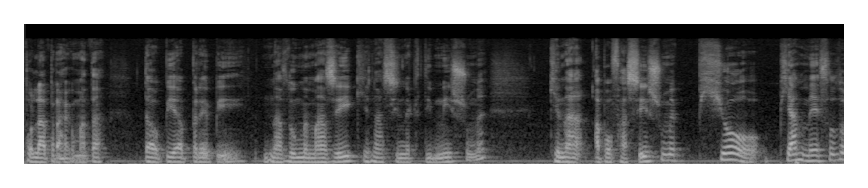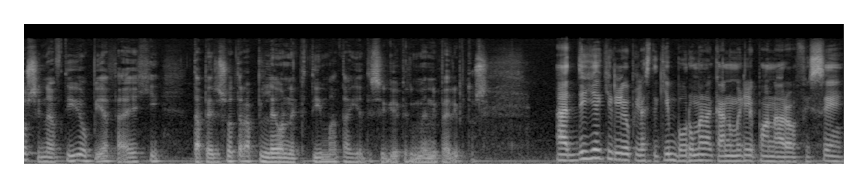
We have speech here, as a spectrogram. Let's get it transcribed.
πολλά πράγματα τα οποία πρέπει να δούμε μαζί και να συνεκτιμήσουμε και να αποφασίσουμε ποιο, ποια μέθοδος είναι αυτή η οποία θα έχει τα περισσότερα πλεονεκτήματα για τη συγκεκριμένη περίπτωση. Αντί για κοιλιοπλαστική μπορούμε να κάνουμε λιποαναρρόφηση.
